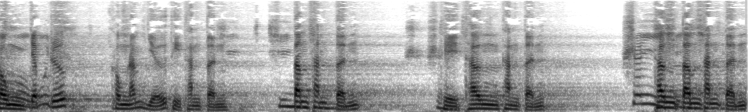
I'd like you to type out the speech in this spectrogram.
Không chấp trước không nắm giữ thì thanh tịnh. Tâm thanh tịnh thì thân thanh tịnh. Thân tâm thanh tịnh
